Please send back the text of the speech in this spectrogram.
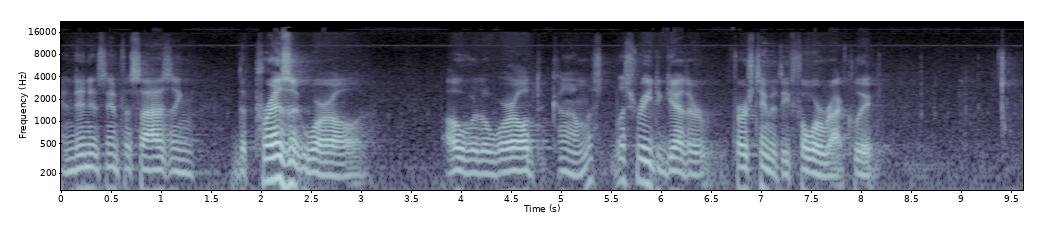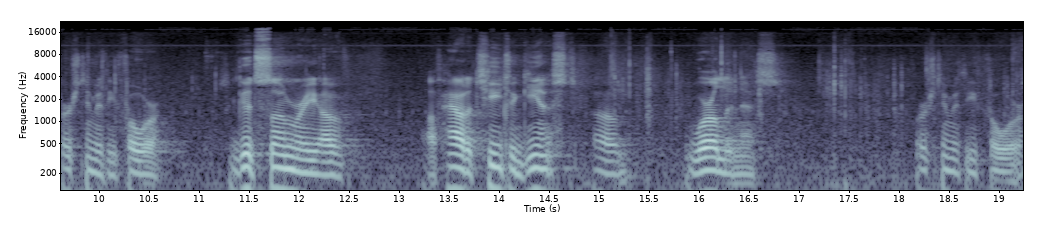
And then it's emphasizing the present world over the world to come. Let's, let's read together 1 Timothy 4 right quick. 1 Timothy 4. It's a good summary of of how to teach against um, worldliness. 1 Timothy 4.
